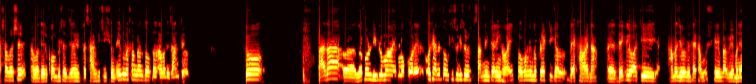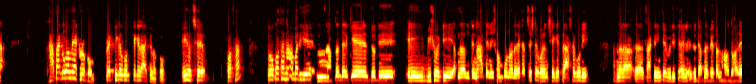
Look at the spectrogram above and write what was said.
আশেপাশে আমাদের কম্পিউটার জেনারেটর সার্ভিসেশন এগুলো সংক্রান্ত আপনার আমাদের জানতে হবে। তো তারা যখন ডিপ্লোমা এগুলো করে ওখানে তো কিছু কিছু সামথিং ট্রেনিং হয়, তখন কিন্তু প্র্যাকটিক্যাল দেখা হয় না। দেখলেও আর কি আমরা যেভাবে দেখাবো, সেভাবে মানে খাতা কলমে একরকম প্র্যাকটিক্যাল করতে গেলে একরকম। এই হচ্ছে কথা। তো কথা না বাড়িয়ে আপনাদেরকে যদি এই বিষয়টি আপনারা যদি না টেনে সম্পূর্ণটা দেখার চেষ্টা করেন, সেক্ষেত্রে আশা করি আপনারা চাকরি ইন্টারভিউ দিতে চাইলে যদি আপনার বেতন ধরে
